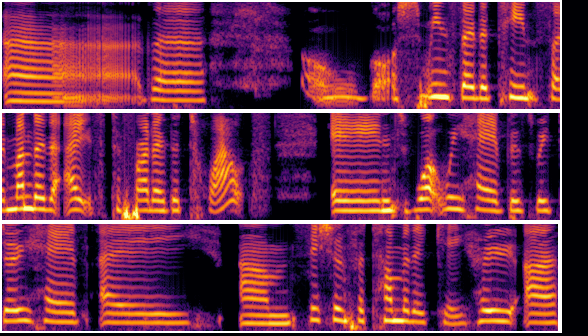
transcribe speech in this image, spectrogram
Uh, the oh gosh, Wednesday the 10th, so Monday the 8th to Friday the 12th. And what we have is we do have a um, session for tamariki who are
